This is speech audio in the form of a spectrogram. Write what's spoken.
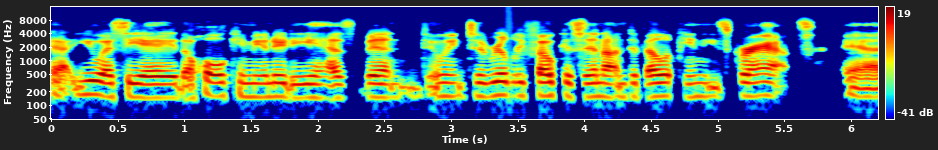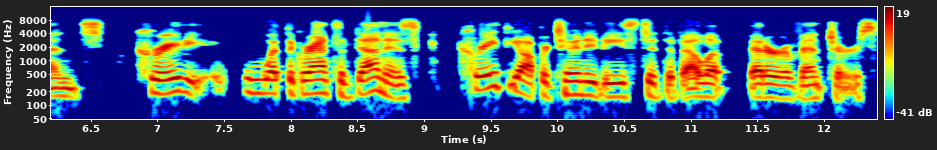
at USEA, the whole community has been doing to really focus in on developing these grants and creating what the grants have done is create the opportunities to develop better eventers.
